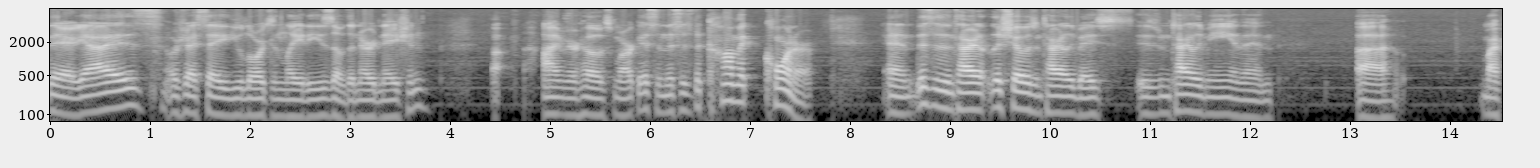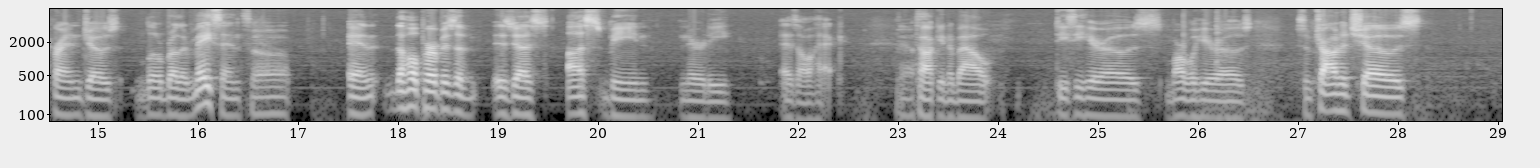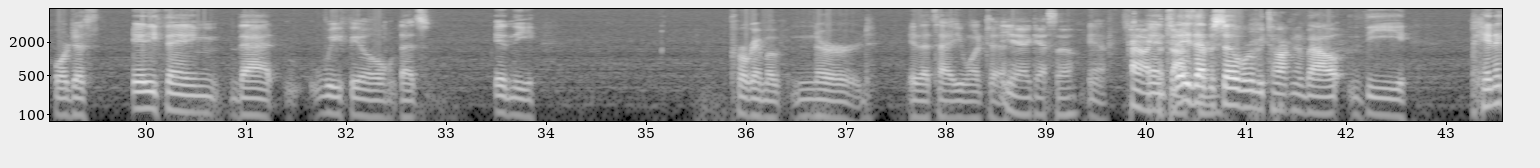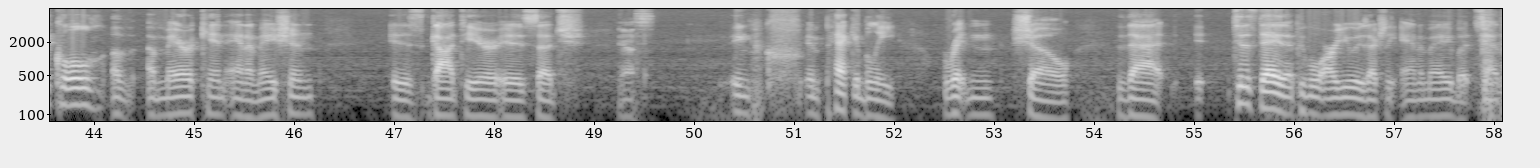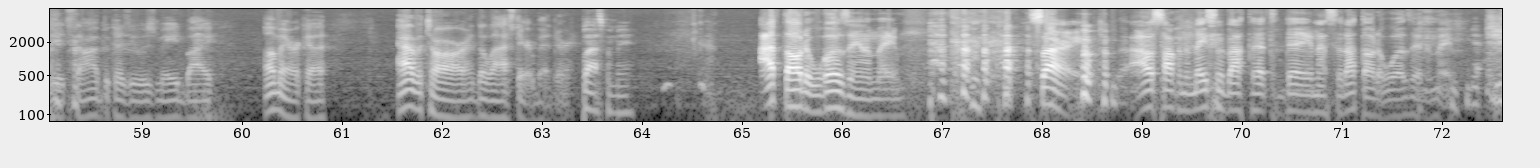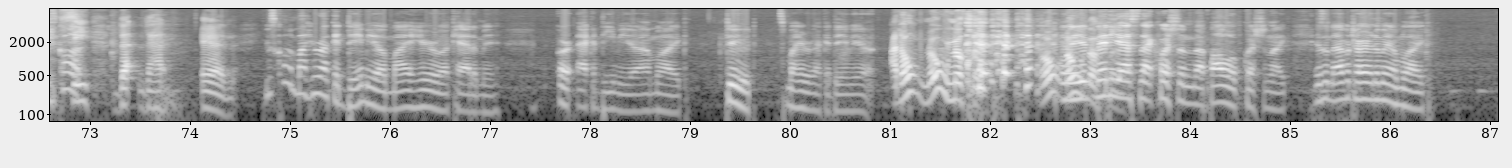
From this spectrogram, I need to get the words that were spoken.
guys, or should I say, you lords and ladies of the Nerd Nation. Uh, I'm your host Marcus, and this is the Comic Corner. And this is entire. This show is entirely based is entirely me, and then uh, my friend Joe's little brother Mason. So And the whole purpose of is just us being nerdy as all heck, yes. talking about DC heroes, Marvel heroes, some childhood shows, or just anything that we feel that's in the program of nerd, if that's how you want to. Yeah, I guess so. Yeah. Kind of like and today's episode, we're going to be talking about the pinnacle of American animation. It is god tier. It is such Yes. inc- impeccably written show that to this day that people argue is actually anime, but sadly it's not because it was made by America. Avatar: The Last Airbender. Blasphemy. I thought it was anime. Sorry. I was talking to Mason about that today, and I said I thought it was anime. Yeah. He's calling. See that that and He was calling My Hero Academia My Hero Academy, or Academia. I'm like, dude, it's My Hero Academia. I don't know nothing. And know then, then he asked that question, that follow up question, like, "Is an Avatar anime? I'm like,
